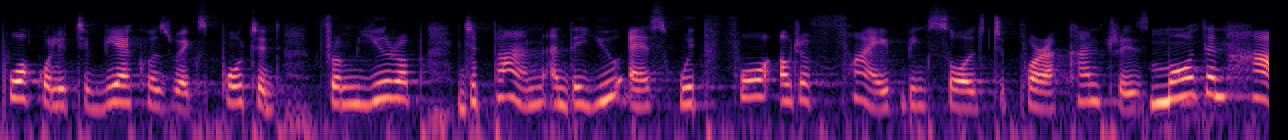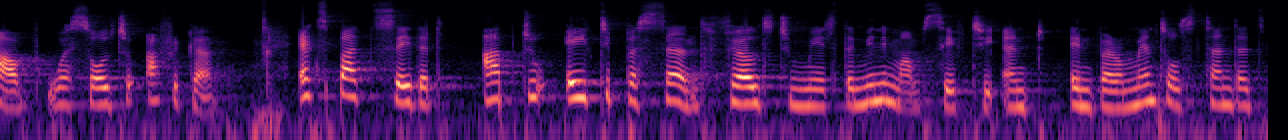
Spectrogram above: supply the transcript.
poor quality vehicles were exported from Europe, Japan, and the US, with four out of five being sold to poorer countries. More than half were sold to Africa. Experts say that up to 80% failed to meet the minimum safety and environmental standards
